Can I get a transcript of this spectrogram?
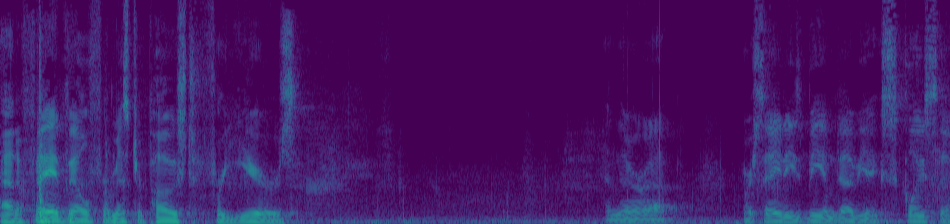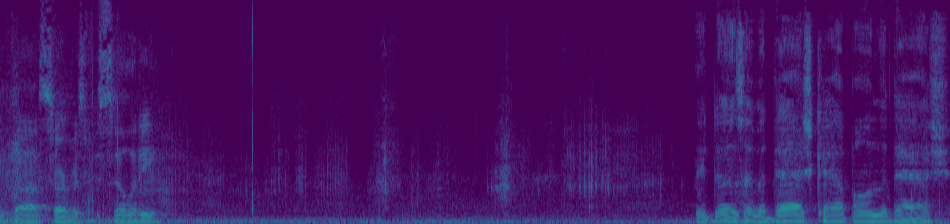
out of Fayetteville for Mr. Post for years. And they're uh, Mercedes BMW exclusive uh, service facility. It does have a dash cap on the dash.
